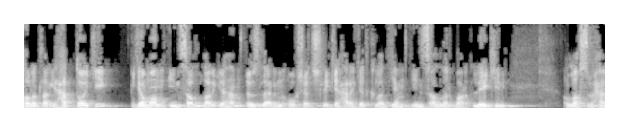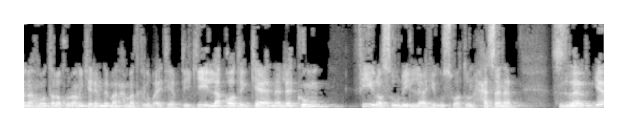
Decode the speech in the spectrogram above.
holatlarga. Hattoki yomon insonlarga ham o'zlarini o'xshatishlikka harakat qiladigan insonlar bor. Lekin alloh subhanahu va taolo qur'oni karimda marhamat qilib aytyaptiki laqod kana lakum fi rasulillahi uswatun hasana. Sizlarga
